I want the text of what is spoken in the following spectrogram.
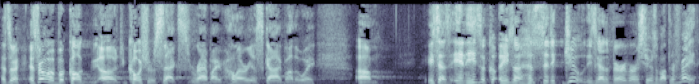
that's right. It's from a book called uh, Kosher Sex. Rabbi, hilarious guy, by the way. Um, he says, and he's a, he's a Hasidic Jew. These guys are very, very serious about their faith.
